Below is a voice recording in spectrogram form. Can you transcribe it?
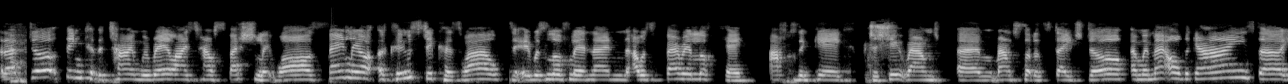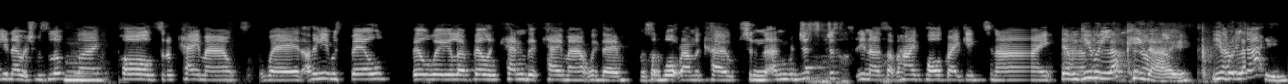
and I don't think at the time we realised how special it was. Mainly acoustic as well. It was lovely. And then I was very lucky after the gig to shoot round um round sort of the stage door. And we met all the guys uh, you know which was lovely. Paul sort of came out with i think it was bill Bill Wheeler, Bill and Ken that came out with him. We sort of walked around the coach and, and we just, just, you know, sort of, hi Paul, great gig tonight. Yeah, well, you were Um, lucky, though. You How were is that? lucky.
